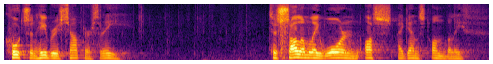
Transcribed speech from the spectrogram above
quotes in Hebrews chapter 3 to solemnly warn us against unbelief.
